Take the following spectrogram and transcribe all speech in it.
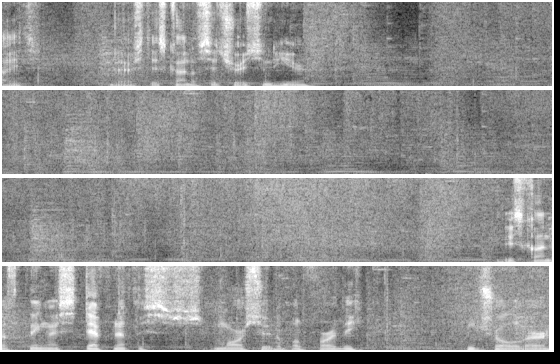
Right. There's this kind of situation here. This kind of thing is definitely more suitable for the controller.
